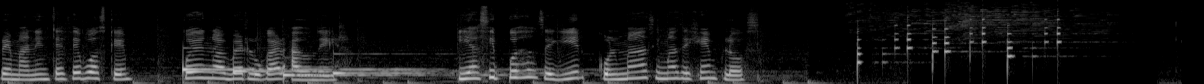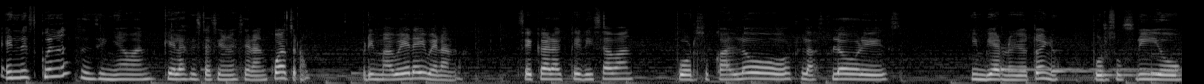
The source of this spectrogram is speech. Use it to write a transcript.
remanentes de bosque, puede no haber lugar a donde ir. Y así puedo seguir con más y más ejemplos. En la escuela nos enseñaban que las estaciones eran cuatro, primavera y verano. Se caracterizaban por su calor, las flores, invierno y otoño, por su frío,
